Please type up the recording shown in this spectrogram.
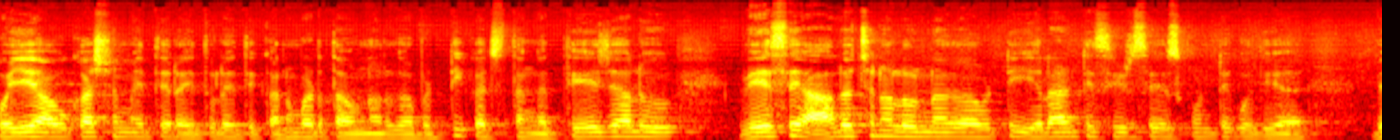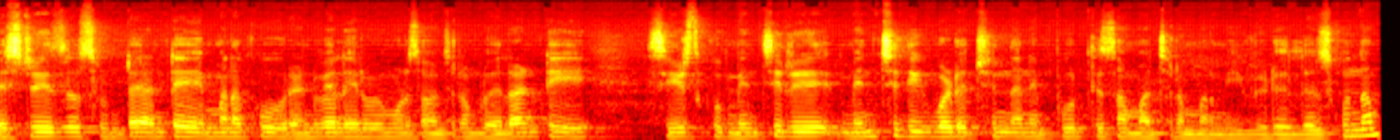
పోయే అవకాశం అయితే రైతులు అయితే కనబడతా ఉన్నారు కాబట్టి ఖచ్చితంగా తేజాలు వేసే ఆలోచనలు ఉన్నారు కాబట్టి ఎలాంటి సీడ్స్ వేసుకుంటే కొద్దిగా బెస్ట్ రిజల్ట్స్ ఉంటాయి. అంటే మనకు రెండు వేల ఇరవై మూడు సంవత్సరంలో ఎలాంటి సీడ్స్కు మంచి రి- మంచి దిగుబడి వచ్చిందని పూర్తి సమాచారం మనం ఈ వీడియోలో తెలుసుకుందాం.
